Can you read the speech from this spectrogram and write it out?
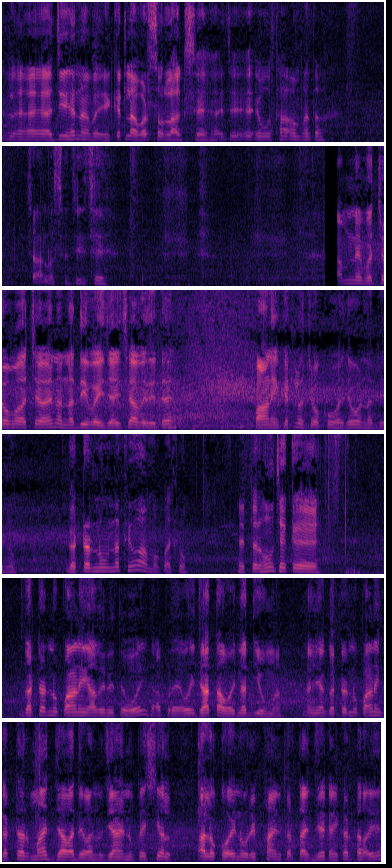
એટલે હજી હે ને ભાઈ, કેટલા વર્ષો લાગશે? હજી એવું થવામાં તો. ચાલો છે જી છે. આમને વચ્ચોમાં વચ્ચે હોય ને, નદી વહી જાય છે આવી રીતે. પાણી કેટલું ચોખ્ખું હોય, જુઓ નદીનું. ગટરનું નથી હો આમાં પાછું. નહીતર શું છે કે ગટરનું પાણી આવી રીતે હોય, આપણે હોય જાતા હોય નદીઓમાં. અહીંયા ગટરનું પાણી ગટરમાં જ જવા દેવાનું. જ્યાં એનું સ્પેશિયલ આ લોકો એનું રિફાઇન કરતા જે કંઈ કરતા હોય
